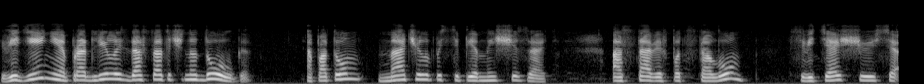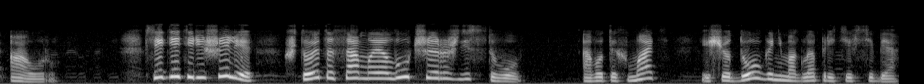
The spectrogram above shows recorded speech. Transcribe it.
Видение продлилось достаточно долго, а потом начало постепенно исчезать оставив под столом светящуюся ауру. Все дети решили, что это самое лучшее Рождество, а вот их мать еще долго не могла прийти в себя.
